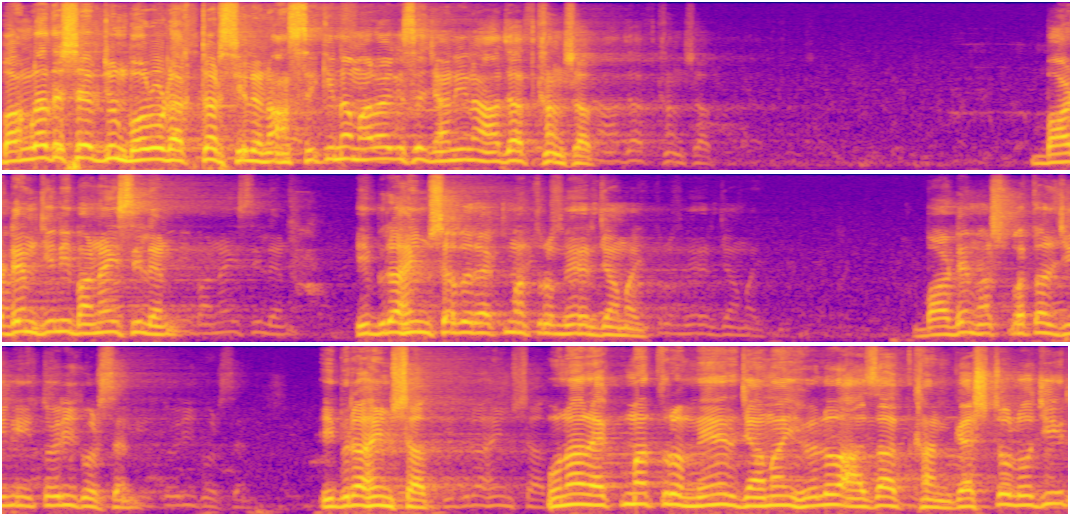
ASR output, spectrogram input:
বাংলাদেশে একজন বড় ডাক্তার ছিলেন, আছে কিনা মারা গেছে জানি না, আজাদ খান সাহেব। বার্ডেম যিনি বানাইছিলেন, ইব্রাহিম সাহেবের একমাত্র মেয়ের জামাই। বার্ডেম হাসপাতাল যিনি তৈরি করছেন, ইব্রাহিম সাহেব, ওনার একমাত্র মেয়ের জামাই হলো আজাদ খান, গ্যাস্ট্রোলজির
